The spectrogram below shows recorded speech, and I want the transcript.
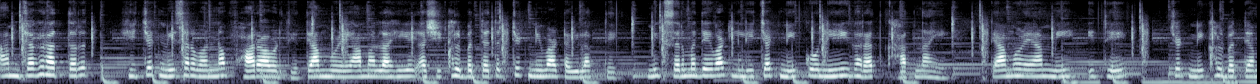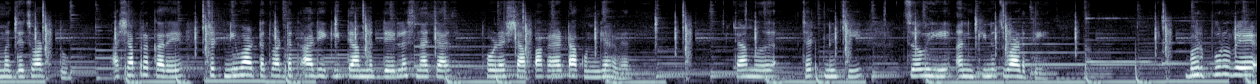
आमच्या घरात तर ही चटणी सर्वांना फार आवडते. त्यामुळे आम्हाला ही अशी खलबत्त्यातच चटणी वाटावी लागते. मिक्सरमध्ये वाटलेली चटणी कोणीही घरात खात नाही. त्यामुळे आम्ही इथे चटणी खलबत्त्यामध्येच वाटतो. अशा प्रकारे चटणी वाटत वाटत आली की त्यामध्ये लसणाच्या थोड्याशा पाकळ्या टाकून घ्याव्यात. त्यामुळे चटणीची चव ही आणखीनच वाढते. भरपूर वेळ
